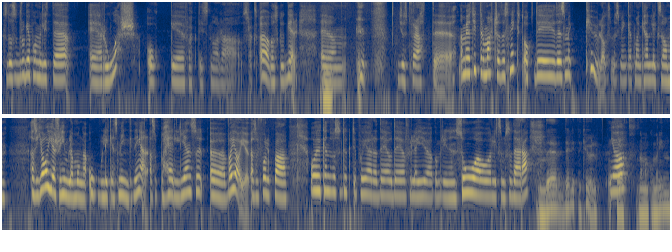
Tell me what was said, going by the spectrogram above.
Så då så drog jag på mig lite eh, rouge och faktiskt några slags ögonskuggor. Ehm, just för att eh, nej, men jag tyckte det matchade snyggt och det är ju det som är kul också med smink att man kan liksom Alltså jag gör så himla många olika sminkningar. Alltså på helgen så övar jag ju. Alltså folk bara Åh, hur kan du vara så duktig på att göra det och det och fylla i ögonbrynen så och liksom sådär. Det, det är lite kul. Ja. För att när man kommer in,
